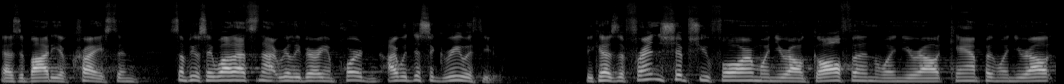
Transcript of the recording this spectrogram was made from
as a body of Christ. And some people say, well, that's not really very important. I would disagree with you. Because the friendships you form when you're out golfing, when you're out camping, when you're out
